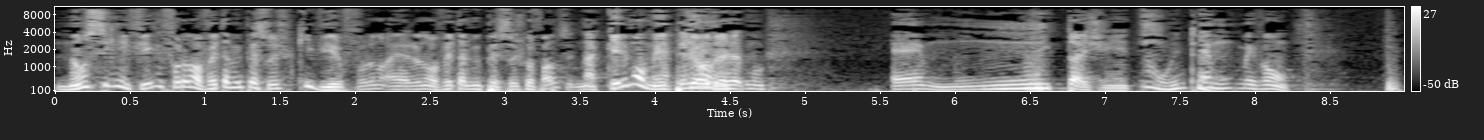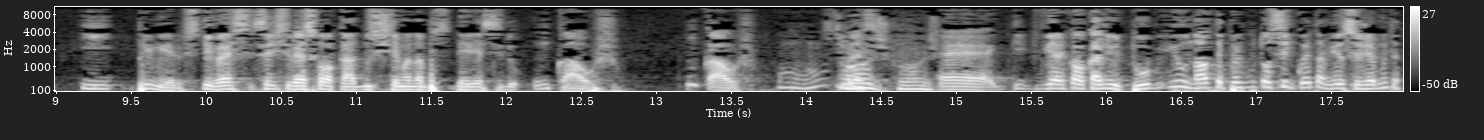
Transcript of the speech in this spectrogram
não significa que foram 90 mil pessoas que viram. Foram, eram 90 mil pessoas que eu falo assim, naquele momento. Naquele porque outra- é muita gente. Muita. É, meu irmão. E, primeiro, se, tivesse, se eles tivessem colocado no sistema, teria sido um caos. Um caos. Se tivesse, lógico, lógico. É, tiveram colocar no YouTube e o Náutico depois botou 50 mil, ou seja, muita.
